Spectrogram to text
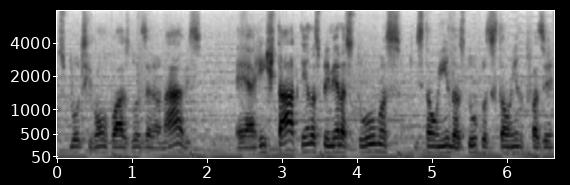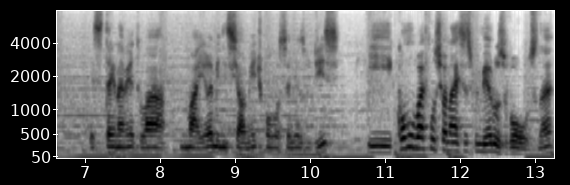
os pilotos que vão voar as duas aeronaves, é, a gente está tendo as primeiras turmas que estão indo, as duplas que estão indo para fazer esse treinamento lá em Miami inicialmente, como você mesmo disse. E como vai funcionar esses primeiros voos, né?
